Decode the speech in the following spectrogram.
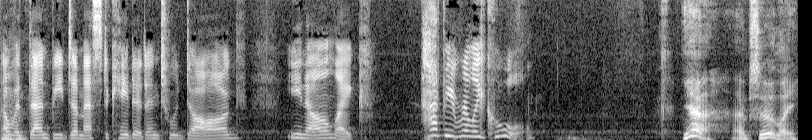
that would then be domesticated into a dog, you know, like, that'd be really cool. Yeah, absolutely.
